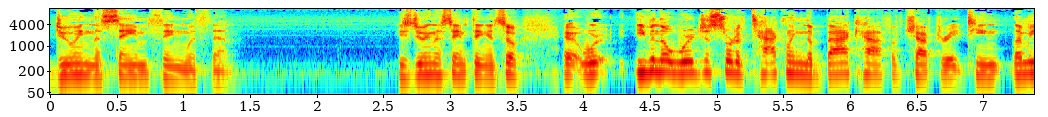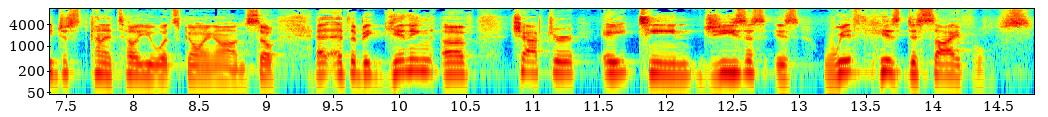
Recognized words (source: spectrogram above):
doing the same thing with them. He's doing the same thing. And so, uh, even though we're just sort of tackling the back half of chapter 18, let me just kind of tell you what's going on. So, at, at the beginning of chapter 18, Jesus is with his disciples.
